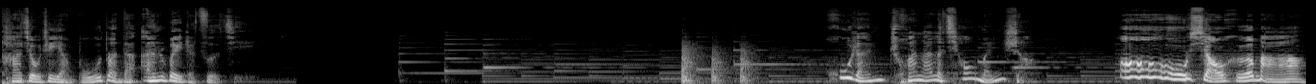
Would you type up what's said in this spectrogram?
他就这样不断的安慰着自己。忽然传来了敲门声，“哦，小河马，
